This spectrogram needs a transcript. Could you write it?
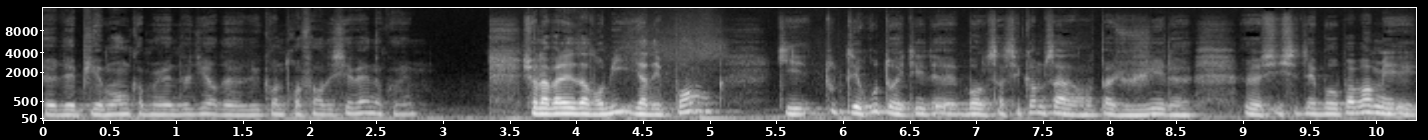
des Piémonts, comme je viens de le dire, du contrefort des Cévennes. Sur la vallée d'Androbie, il y a des ponts toutes les routes ont été. Bon, ça c'est comme ça, on ne va pas juger le, si c'était beau ou pas bon, mais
